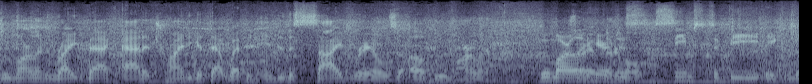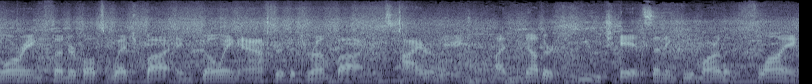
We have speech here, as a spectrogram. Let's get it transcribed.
Blue Marlin right back at it, trying to get that weapon into the side rails of Blue Marlin. Blue Marlin sorry, here just seems to be ignoring Thunderbolt's wedge bot and going after the drum bot entirely. Another huge hit, sending Blue Marlin flying.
